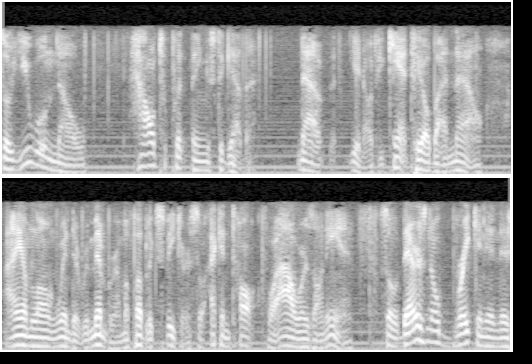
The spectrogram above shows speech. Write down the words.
so you will know how to put things together. Now, you know, if you can't tell by now, I am long winded. Remember, I'm a public speaker, so I can talk for hours on end. So there's no breaking in this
